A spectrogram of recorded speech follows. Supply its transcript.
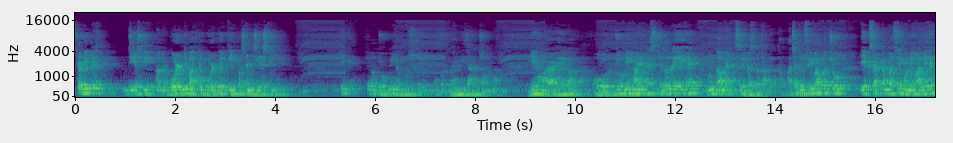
स्टडी पे जीएसटी अगर गोल्ड की बात करें गोल्ड पे तीन परसेंट जीएसटी ठीक है? चलो, जो भी हम उसके ऊपर मैं नहीं जाना चाहूँगा। ये हमारा रहेगा और जो भी हमारे टेस्ट चल रहे हैं, उनका मैं सिलेबस बता देता हूँ। अच्छा दूसरी बात बच्चों, एक सितंबर से होने वाले हैं।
